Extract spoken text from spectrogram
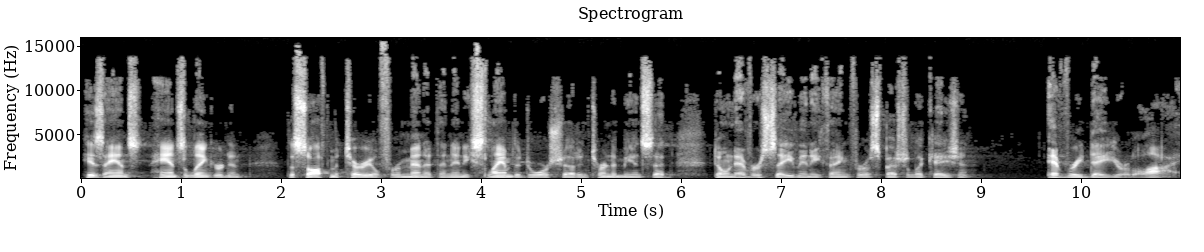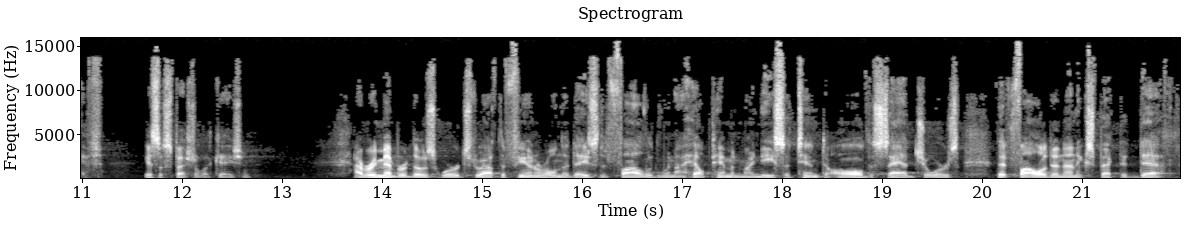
His hands, hands lingered and the soft material for a minute, and then he slammed the door shut and turned to me and said, Don't ever save anything for a special occasion. Every day you're alive is a special occasion. I remembered those words throughout the funeral and the days that followed when I helped him and my niece attend to all the sad chores that followed an unexpected death.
